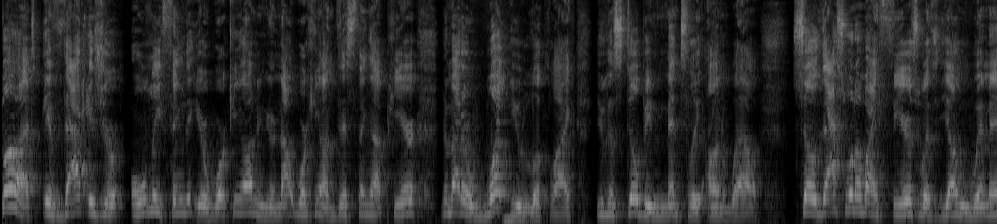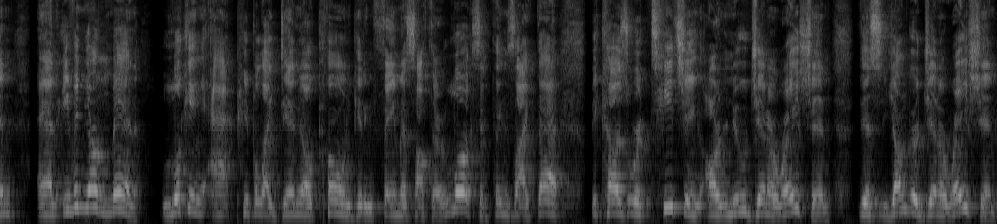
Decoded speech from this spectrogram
but if that is your only thing that you're working on and you're not working on this thing up here, no matter what you look like, you can still be mentally unwell. So that's one of my fears with young women and even young men looking at people like Danielle Cohn getting famous off their looks and things like that because we're teaching our new generation, this younger generation,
